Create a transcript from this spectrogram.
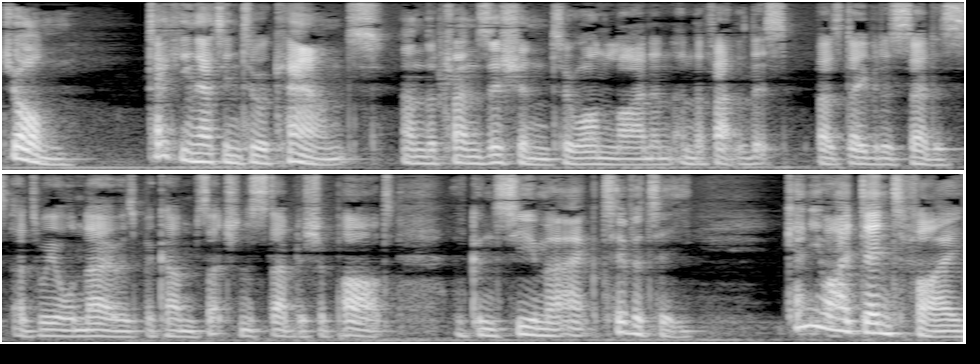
John, taking that into account and the transition to online and, and the fact that this, as David has said, as, as we all know, has become such an established part of consumer activity, can you identify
